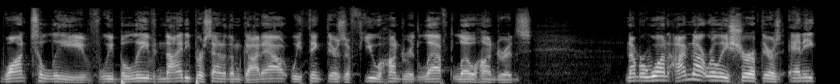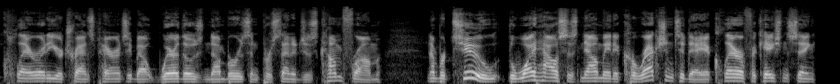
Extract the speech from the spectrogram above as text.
want to leave, we believe 90% of them got out. We think there's a few hundred left, low hundreds. Number one, I'm not really sure if there's any clarity or transparency about where those numbers and percentages come from. Number two, the White House has now made a correction today, a clarification saying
